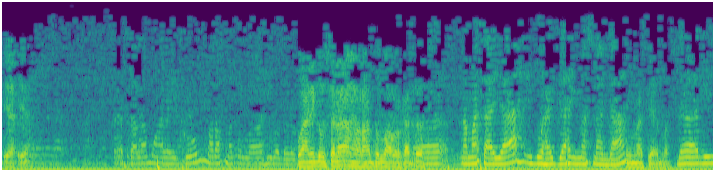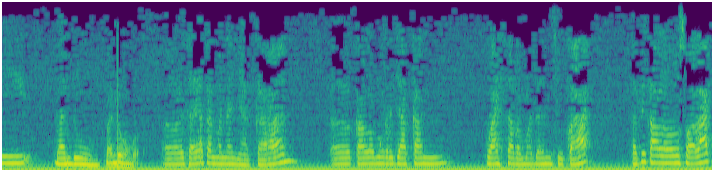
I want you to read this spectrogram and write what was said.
ya ya. Assalamualaikum warahmatullahi wabarakatuh. Waalaikumsalam warahmatullahi wabarakatuh. Uh, nama saya Ibu Hajah Imas Nandang. Imas ya, Imas. Dari Bandung. Bandung, Bu. Uh, saya akan menanyakan e, kalau mengerjakan puasa Ramadan suka, tapi kalau sholat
